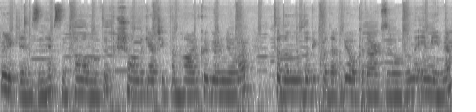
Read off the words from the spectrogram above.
Böreklerimizin hepsini tamamladık. Şu anda gerçekten harika görünüyorlar. Tadının da bir, kadar, bir o kadar güzel olduğuna eminim.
